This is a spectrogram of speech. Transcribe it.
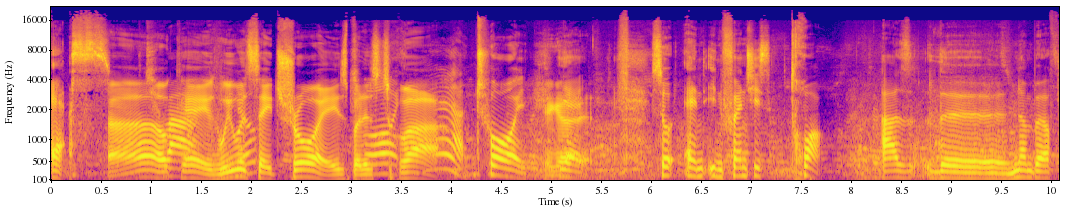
S. Ah, okay. We would know? say Troyes, but it's Troyes, Troyes. Yeah, Troy. You got yeah. it. So, and in French it's trois, as the number of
